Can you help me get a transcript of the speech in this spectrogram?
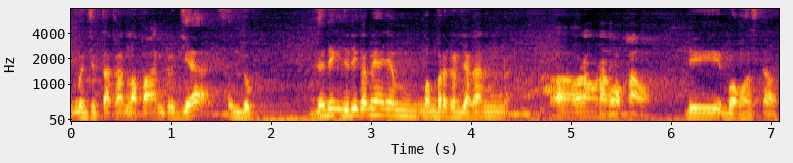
menciptakan lapangan kerja untuk jadi jadi kami hanya memperkerjakan uh, orang-orang lokal di Bong Hostel.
